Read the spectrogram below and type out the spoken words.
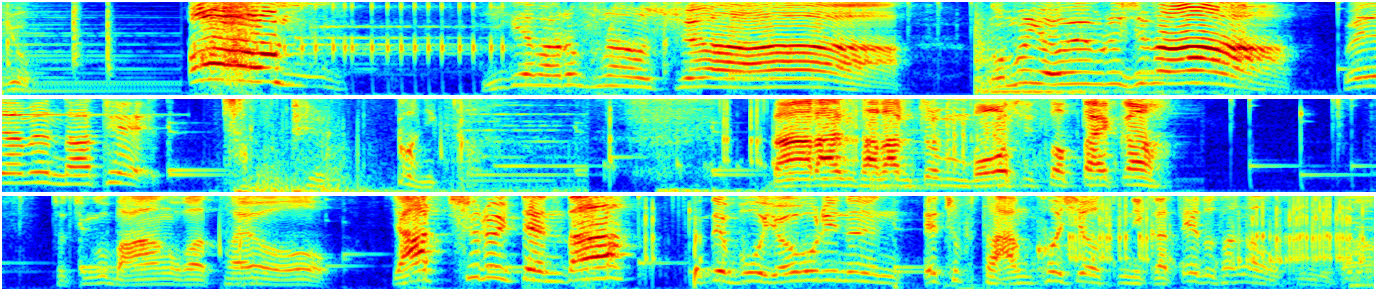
6 어! 이- 이게 바로 프라우스야. 너무 여유 부리지 마. 왜냐면 나한테 잡힐 거니까. 나란 사람 좀 멋있었달까? 저 친구 망한 것 같아요. 야추를 뗀다? 근데 뭐 여울이는 애초부터 암컷이었으니까 떼도 상관없습니다.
